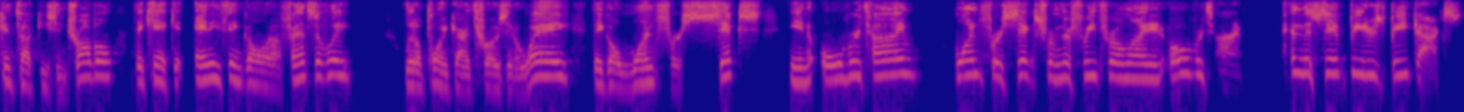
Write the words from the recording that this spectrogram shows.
Kentucky's in trouble. They can't get anything going offensively. Little point guard throws it away. They go one for six in overtime, one for six from the free throw line in overtime. And the St. Peter's Peacocks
